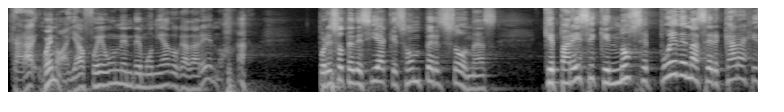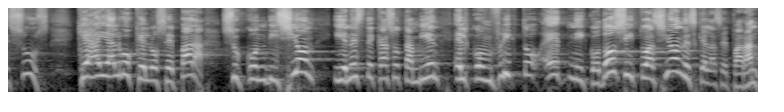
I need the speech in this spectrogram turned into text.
Caray, bueno, allá fue un endemoniado gadareno. Por eso te decía que son personas que parece que no se pueden acercar a Jesús, que hay algo que los separa, su condición y en este caso también el conflicto étnico, dos situaciones que la separan,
